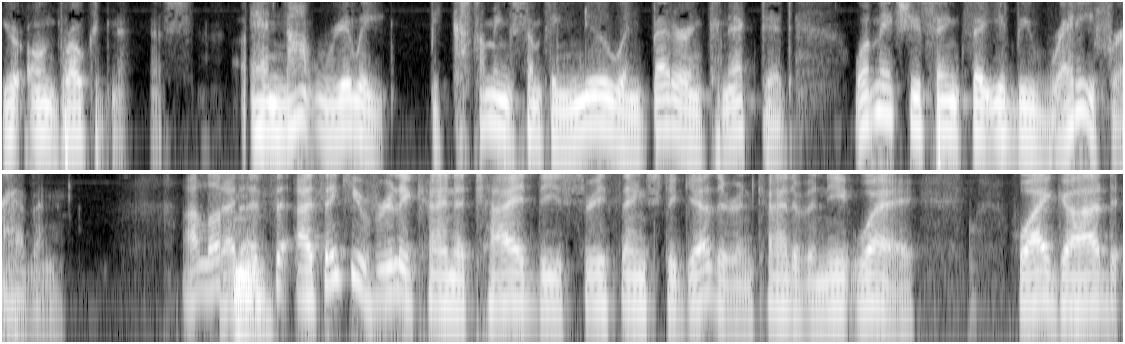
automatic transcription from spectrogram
your own brokenness and not really becoming something new and better and connected, what makes you think that you'd be ready for heaven? I love that. I, th- I think you've really kind of tied these three things together in kind of a neat way. Why God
